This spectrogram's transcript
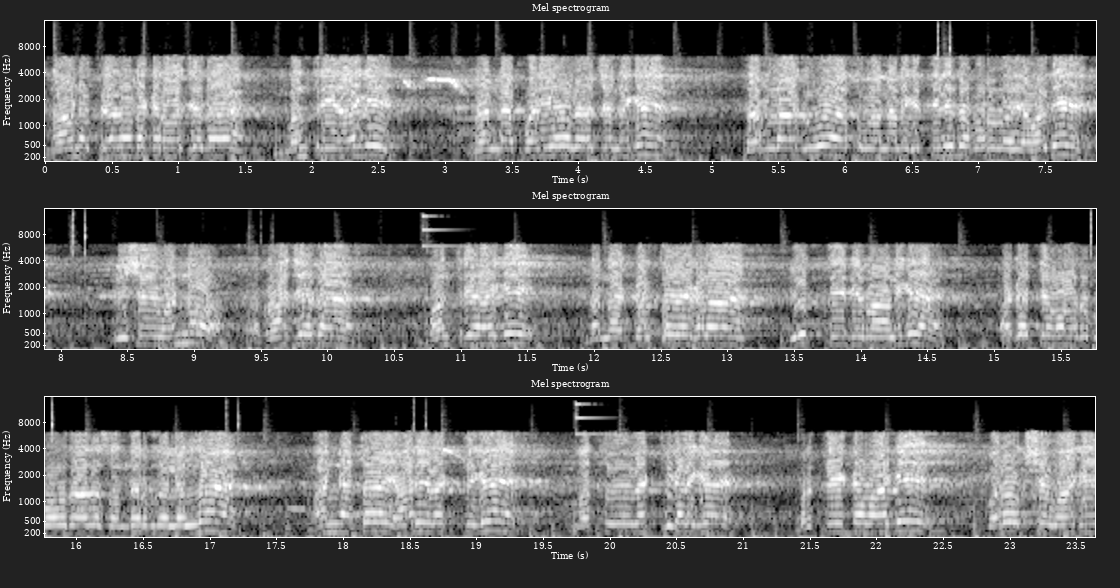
ನಾನು ಕರ್ನಾಟಕ ರಾಜ್ಯದ ಮಂತ್ರಿಯಾಗಿ ನನ್ನ ಪರ್ಯಾಲೋಚನೆಗೆ ತರಲಾಗುವ ಅಥವಾ ನನಗೆ ತಿಳಿದು ಬರುವ ಯಾವುದೇ ವಿಷಯವನ್ನು ರಾಜ್ಯದ ಮಂತ್ರಿಯಾಗಿ ನನ್ನ ಕರ್ತವ್ಯಗಳ ಯುಕ್ತಿ ನಿರ್ವಹಣೆಗೆ ಅಗತ್ಯವಾಗಬಹುದಾದ ಸಂದರ್ಭದಲ್ಲೆಲ್ಲ ಅನ್ಯತ ಯಾರೇ ವ್ಯಕ್ತಿಗೆ ಮತ್ತು ವ್ಯಕ್ತಿಗಳಿಗೆ ಪ್ರತ್ಯೇಕವಾಗಿ, ಪರೋಕ್ಷವಾಗಿ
